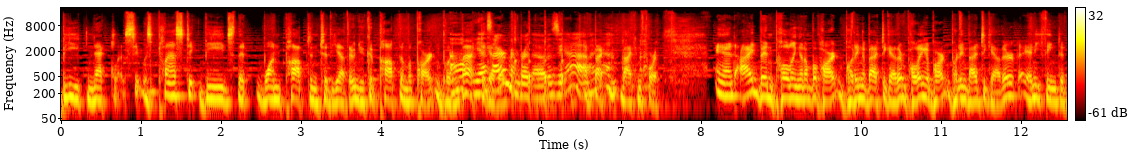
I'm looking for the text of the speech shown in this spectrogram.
bead necklace. It was plastic beads that one popped into the other, and you could pop them apart and put oh, them back yes, together. Yes, I remember those. Yeah, back, yeah. back and forth. And I'd been pulling them apart and putting them back together and pulling apart and putting back together, anything to,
